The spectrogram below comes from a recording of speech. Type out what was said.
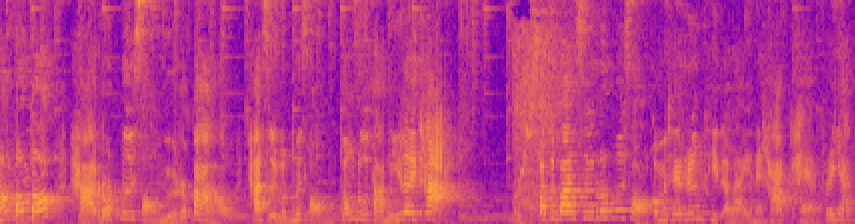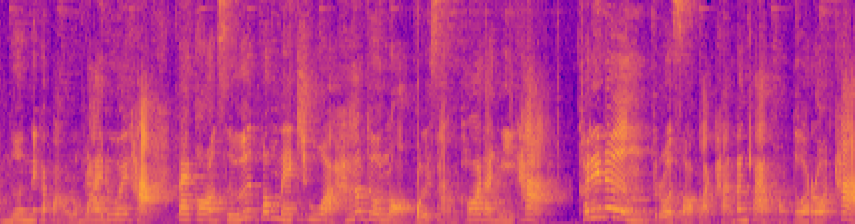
น็อกน็อกน็อกหารถมือสองอยู่หรือเปล่า ถ้าซื้อรถมือสองต้องดูตามนี้เลยค่ะ ปัจจุบันซื้อรถมือสองก็ไม่ใช่เรื่องผิดอะไรนะคะ แถมประหยัดเงินในกระเป๋าลงได้ด้วยค่ะ แต่ก่อนซื้อต้องเมคชัวร์ห้ามโดนหลอกด้วย 3 ข้อดังนี้ค่ะ ข้อที่ 1 ตรวจสอบหลักฐานต่างๆ ของตัวรถค่ะ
